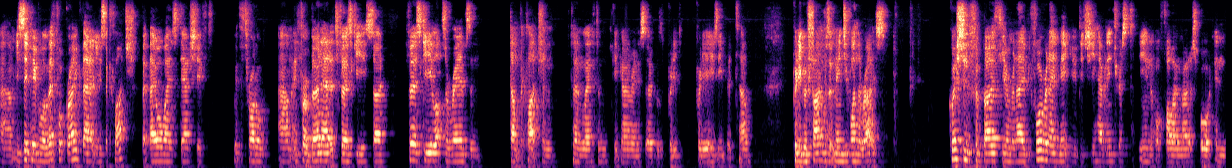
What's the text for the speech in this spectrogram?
um, you see people with left foot brake, they don't use the clutch, but they always downshift with the throttle. Um, and for a burnout, it's first gear. So first gear, lots of revs, and dump the clutch and turn left and keep going around in circles pretty pretty easy, but um, pretty good fun because it means you've won the race. Question for both you and Renee. Before Renee met you, did she have an interest in or follow motorsport? And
